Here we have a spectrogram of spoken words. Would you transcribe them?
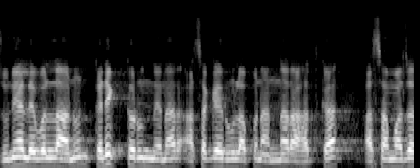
जुन्या लेवलला आणून कनेक्ट करून देणार. असा काही रूल आपण आणणार आहात का? असा माझा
